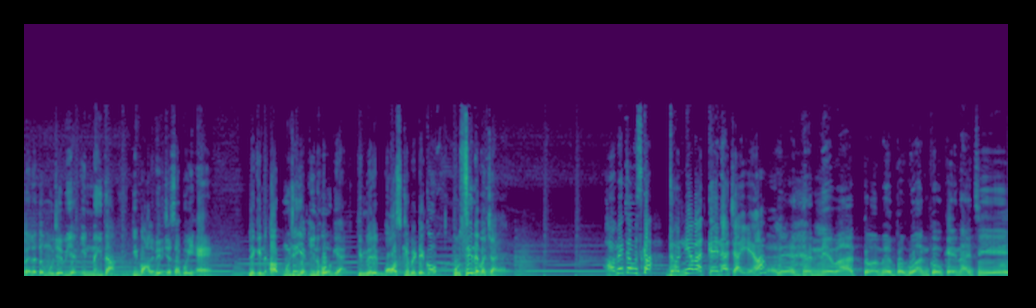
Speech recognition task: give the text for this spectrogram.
पहले तो मुझे भी यकीन नहीं था कि बालवीर जैसा कोई है। लेकिन अब मुझे यकीन हो गया है कि मेरे बॉस के बेटे को उसी ने बचाया हमें तो उसका धन्यवाद कहना चाहिए हा? अरे धन्यवाद तो हमें भगवान को कहना चाहिए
